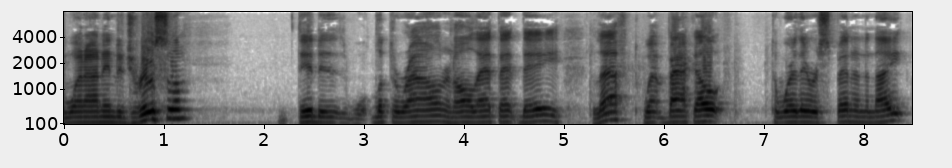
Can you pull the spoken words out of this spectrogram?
went on into Jerusalem did his, looked around and all that that day, left, went back out to where they were spending the night.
